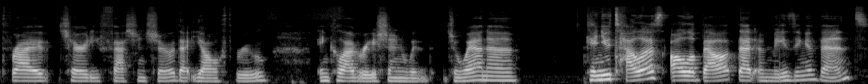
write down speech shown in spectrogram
Thrive charity fashion show that y'all threw in collaboration with Joanna can you tell us all about that amazing event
